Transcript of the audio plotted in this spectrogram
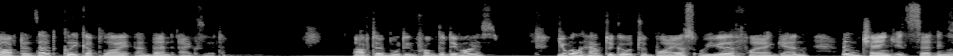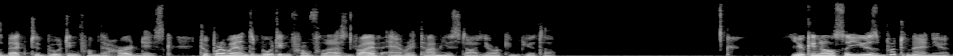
After that, click Apply and then Exit. After booting from the device, you will have to go to BIOS or UEFI again and change its settings back to booting from the hard disk to prevent booting from flash drive every time you start your computer. You can also use Boot menu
